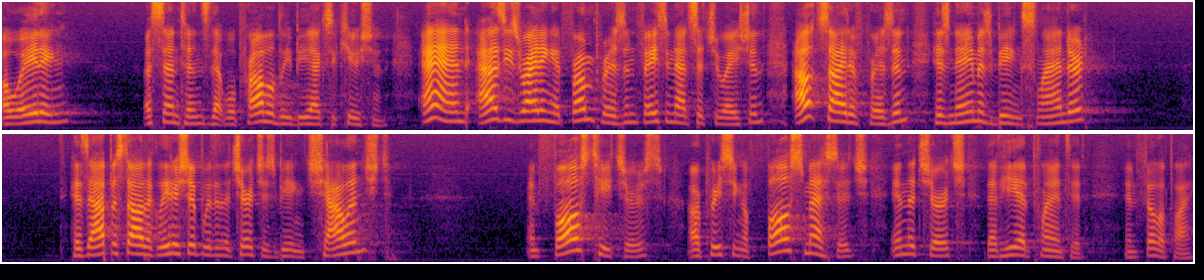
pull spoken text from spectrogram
awaiting a sentence that will probably be execution. And as he's writing it from prison, facing that situation, outside of prison, his name is being slandered. His apostolic leadership within the church is being challenged. And false teachers are preaching a false message in the church that he had planted in Philippi.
